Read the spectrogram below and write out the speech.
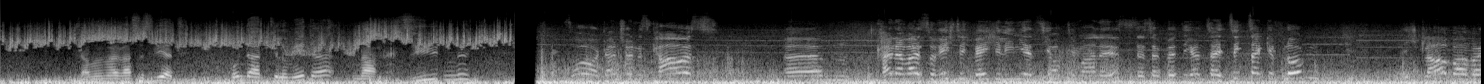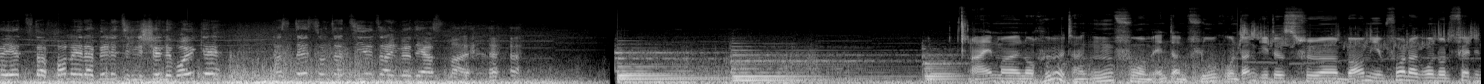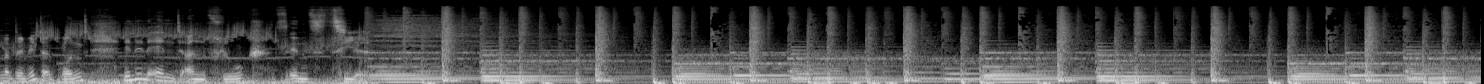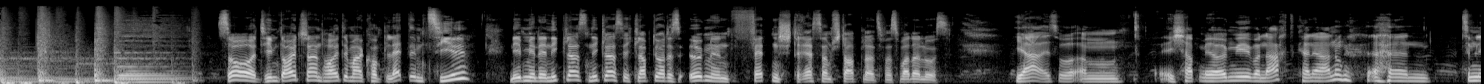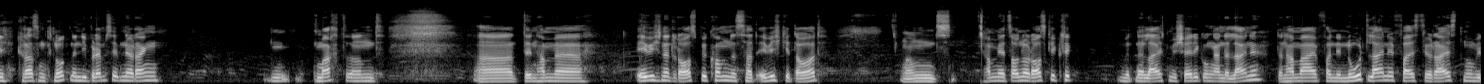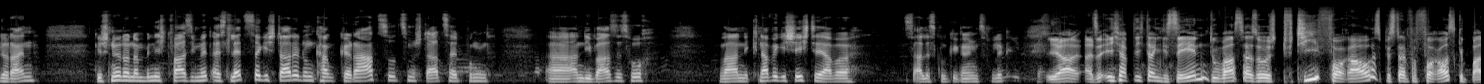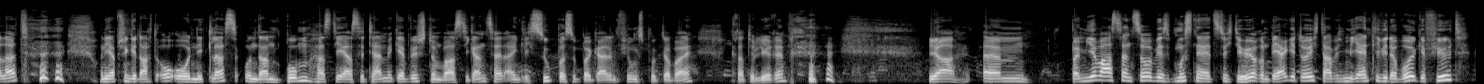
schauen wir mal, was es wird. 100 Kilometer nach Süden. So, ganz schönes Chaos. Ähm, keiner weiß so richtig, welche Linie jetzt die optimale ist. Deshalb wird die ganze Zeit zickzack geflogen. Ich glaube aber jetzt da vorne, da bildet sich eine schöne Wolke, dass das unser Ziel sein wird erstmal. Einmal noch Höhe tanken vorm Endanflug und dann geht es für Baumi im Vordergrund und Ferdinand im Hintergrund in den Endanflug ins Ziel. So, Team Deutschland heute mal komplett im Ziel. Neben mir der Niklas. Niklas, ich glaube, du hattest irgendeinen fetten Stress am Startplatz. Was war da los? Ja, also ähm, ich habe mir irgendwie über Nacht, keine Ahnung, einen ziemlich krassen Knoten in die Bremsebene rein gemacht und äh, den haben wir ewig nicht rausbekommen. Das hat ewig gedauert. und haben jetzt auch noch rausgekriegt mit einer leichten Beschädigung an der Leine. Dann haben wir einfach eine Notleine, falls die reißt, nur wieder rein geschnürt und dann bin ich quasi mit als letzter gestartet und kam gerade so zum Startzeitpunkt äh, an die Basis hoch. War eine knappe Geschichte, aber ist alles gut gegangen zum Glück. Ja, also ich habe dich dann gesehen, du warst da so tief voraus, bist einfach vorausgeballert und ich habe schon gedacht, oh oh Niklas und dann bumm, hast die erste Thermik erwischt und warst die ganze Zeit eigentlich super, super geil im Führungspunkt dabei. Gratuliere. ja, ähm, bei mir war es dann so, wir mussten ja jetzt durch die höheren Berge durch, da habe ich mich endlich wieder wohl gefühlt.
